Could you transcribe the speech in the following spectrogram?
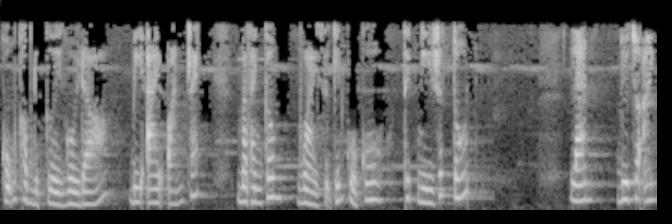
cũng không được cười ngồi đó, bị ai oán trách, mà thành công ngoài dự kiến của cô, thích nghi rất tốt. Lan, đưa cho anh.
